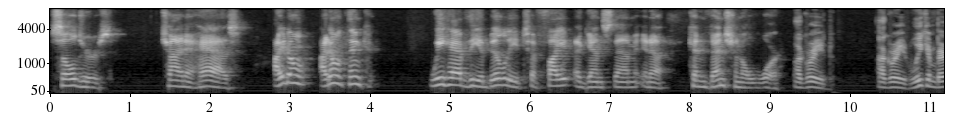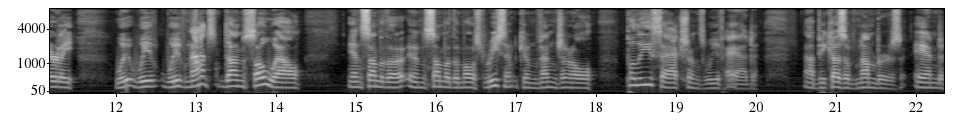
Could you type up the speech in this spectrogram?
soldiers China has, I don't, I don't think we have the ability to fight against them in a conventional war. Agreed, agreed. We can barely, we we've we've not done so well in some of the in some of the most recent conventional police actions we've had uh, because of numbers and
